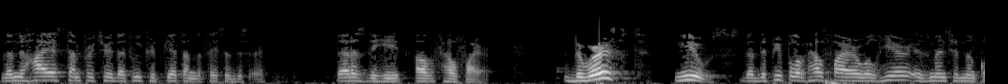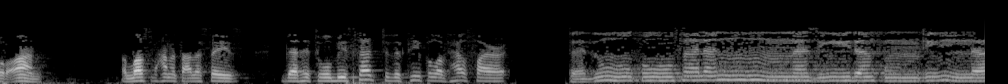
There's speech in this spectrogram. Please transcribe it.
than the highest temperature that we could get on the face of this earth. That is the heat of hellfire. The worst news that the people of hellfire will hear is mentioned in Quran. Allah subhanahu wa ta'ala says that it will be said to the people of hellfire, فذوقوا فلن نزيدكم إلا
